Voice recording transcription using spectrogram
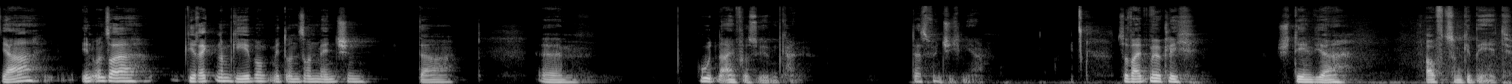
ja in unserer direkten Umgebung mit unseren Menschen da ähm, guten Einfluss üben kann. Das wünsche ich mir. Soweit möglich stehen wir auf zum Gebet.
